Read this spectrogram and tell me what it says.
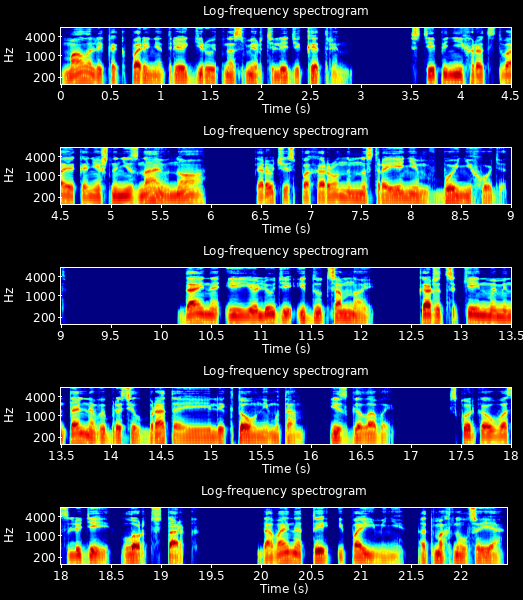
Мало ли, как парень отреагирует на смерть леди Кэтрин. Степени их родства я, конечно, не знаю, но... Короче, с похоронным настроением в бой не ходят. Дайна и ее люди идут со мной. Кажется, Кейн моментально выбросил брата, или кто он ему там, из головы. «Сколько у вас людей, лорд Старк?» «Давай на «ты» и по имени», — отмахнулся я.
